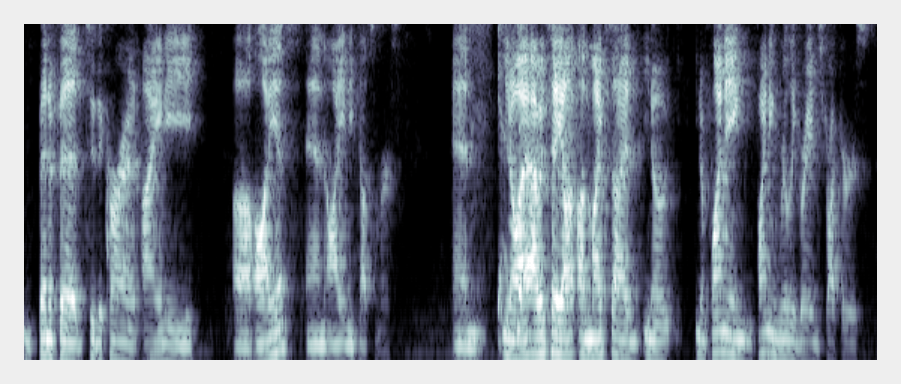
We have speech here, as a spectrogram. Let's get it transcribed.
benefit to the current INE uh, audience and INE customers. And yeah, you know, so- I, I, would say on, on Mike's side, you know, you know, finding finding really great instructors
